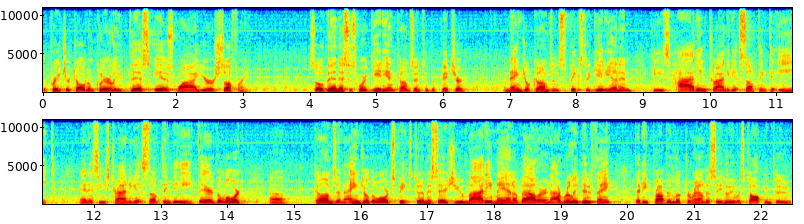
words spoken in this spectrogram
the preacher told them clearly, this is why you're suffering. So then this is where Gideon comes into the picture. An angel comes and speaks to Gideon, and he's hiding, trying to get something to eat. And as he's trying to get something to eat there, the Lord uh, comes, and an angel the Lord speaks to him and says, You mighty man of valor. And I really do think that he probably looked around to see who he was talking to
